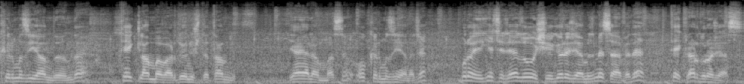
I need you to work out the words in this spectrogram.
kırmızı yandığında tek lamba var dönüşte tam yaya lambası. O kırmızı yanacak. Burayı geçeceğiz. O ışığı göreceğimiz mesafede tekrar duracağız.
